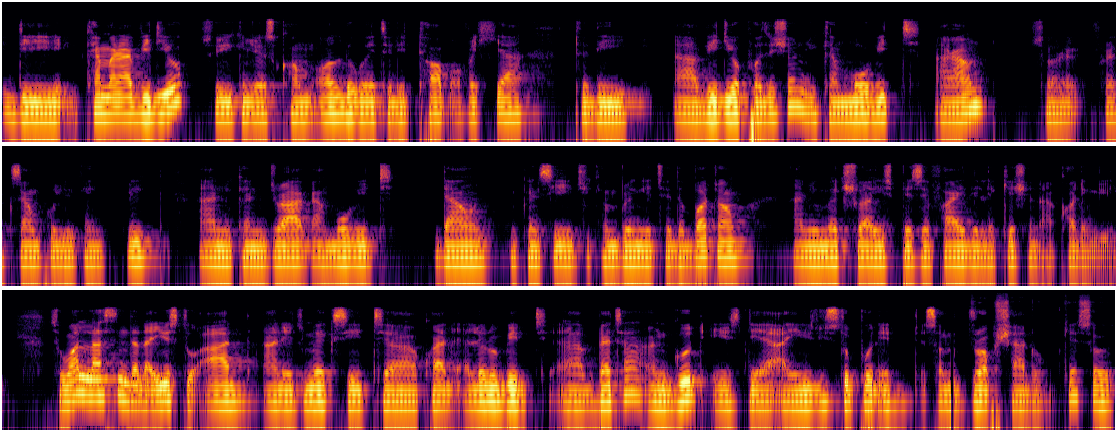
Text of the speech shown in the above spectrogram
the camera video. So you can just come all the way to the top over here to the uh, video position. You can move it around. So for example you can click and you can drag and move it down. You can see it you can bring it to the bottom and you make sure you specify the location accordingly. So one last thing that i used to add and it makes it uh, quite a little bit uh, better and good is there i used to put it some drop shadow. Okay so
